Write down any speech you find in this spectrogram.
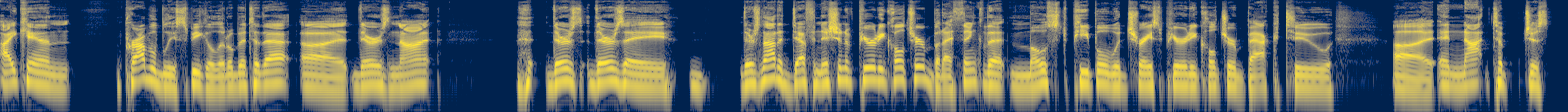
I can probably speak a little bit to that. Uh, there's not. There's there's a there's not a definition of purity culture, but I think that most people would trace purity culture back to, uh, and not to just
